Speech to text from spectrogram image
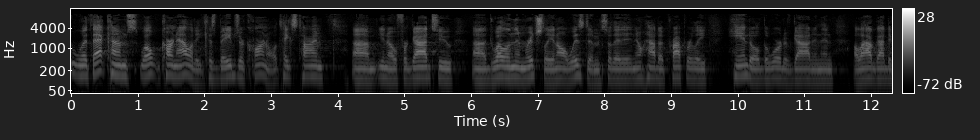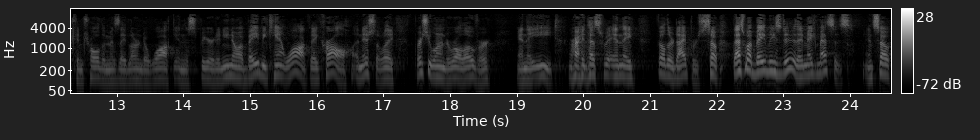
with that comes, well, carnality, because babes are carnal. It takes time um, you know, for God to uh, dwell in them richly in all wisdom so that they know how to properly handle the Word of God and then allow God to control them as they learn to walk in the Spirit. And you know, a baby can't walk, they crawl initially. Well, they, first, you want them to roll over and they eat, right? That's And they fill their diapers. So that's what babies do, they make messes. And so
